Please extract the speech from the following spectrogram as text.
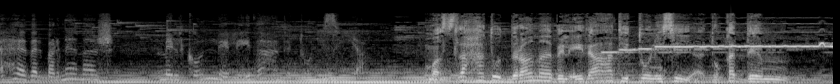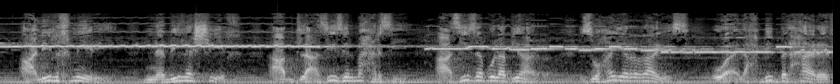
هذا البرنامج ملك للإذاعة التونسية. مصلحة الدراما بالإذاعة التونسية تقدم علي الخميري نبيل الشيخ عبد العزيز المحرزي عزيز أبو لبيار زهير الرايس ولحبيب الحارث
